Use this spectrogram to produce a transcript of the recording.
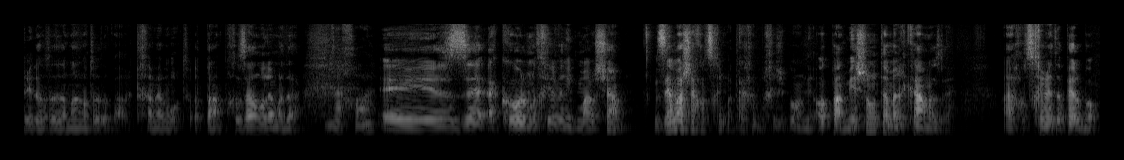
רעידות אדמה אותו דבר, התחממות, עוד פעם, חזרנו למדע. נכון. אה, זה הכל מתחיל ונגמר שם. זה מה שאנחנו צריכים לקחת בחשבון. עוד פעם, יש לנו את המרקם הזה, אנחנו צריכים לטפל בו,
